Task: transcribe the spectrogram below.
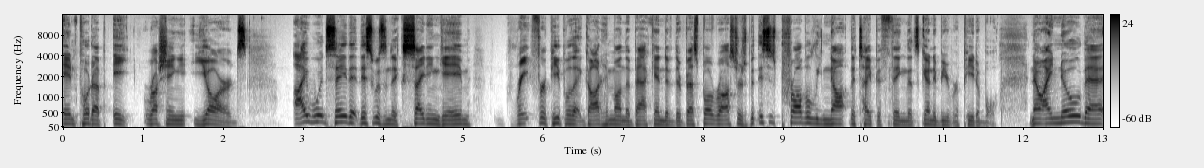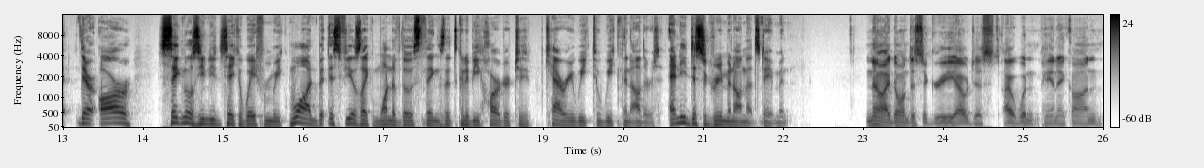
and put up eight rushing yards. I would say that this was an exciting game great for people that got him on the back end of their best ball rosters, but this is probably not the type of thing that's going to be repeatable. Now, I know that there are signals you need to take away from week one, but this feels like one of those things that's going to be harder to carry week to week than others. Any disagreement on that statement? No, I don't disagree. I would just I wouldn't panic on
